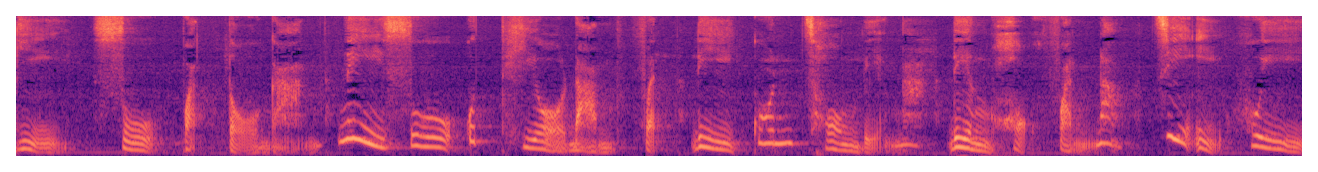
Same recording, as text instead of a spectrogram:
义事不多言，逆事无挑难佛，离君聪明啊，令福烦恼，只以会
